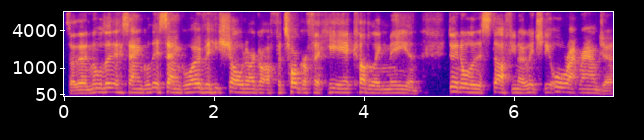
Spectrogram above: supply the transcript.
So then all of this angle, this angle over his shoulder. I got a photographer here cuddling me and doing all of this stuff, you know, literally all right around you.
